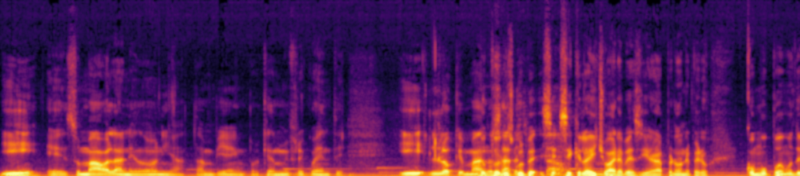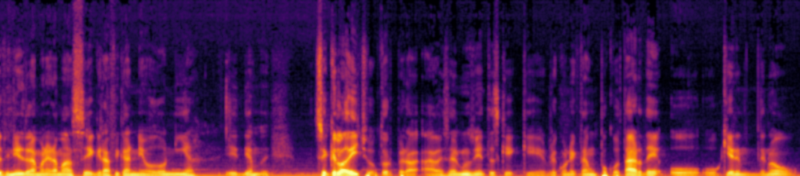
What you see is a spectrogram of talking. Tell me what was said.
y eh, sumado a la anedonia también, porque es muy frecuente. Y lo que más Doctor, nos disculpe, sé, que lo ha dicho varias veces, perdone, pero ¿cómo podemos definir de la manera más eh, gráfica neodonia? Eh, sé que lo ha dicho, doctor, pero a, veces hay algunos clientes que, que, reconectan un poco tarde o, quieren de nuevo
